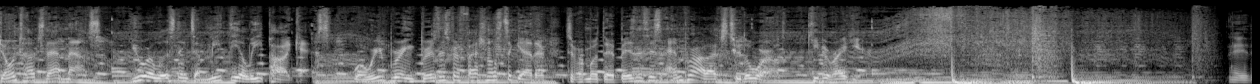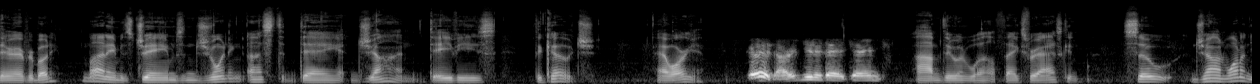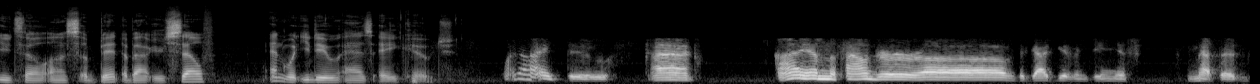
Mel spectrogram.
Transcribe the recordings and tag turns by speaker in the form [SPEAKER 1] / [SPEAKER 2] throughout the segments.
[SPEAKER 1] Don't touch that mouse. You are listening to Meet the Elite Podcast, where we bring business professionals together to promote their businesses and products to the world. Keep it right here.
[SPEAKER 2] Hey there, everybody. My name is James, and joining us today, John Davies, the coach. How are you?
[SPEAKER 3] Good. How are you today, James?
[SPEAKER 2] I'm doing well. Thanks for asking. So, John, why don't you tell us a bit about yourself and what you do as a coach?
[SPEAKER 3] What I do? Uh, I am the founder of the God Given Genius Method.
